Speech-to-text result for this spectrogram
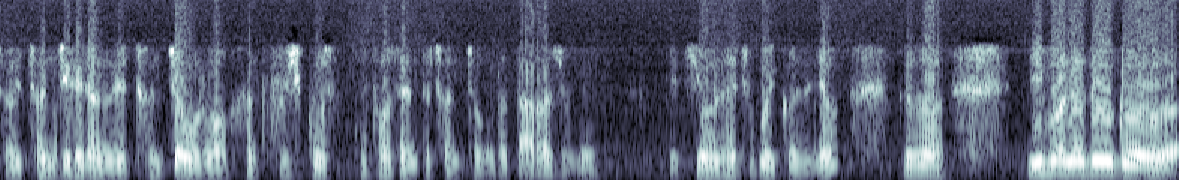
저희 전직 회장들이 전적으로 한 99% 전적으로 따라주고 지원해주고 있거든요. 그래서 이번에도 그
